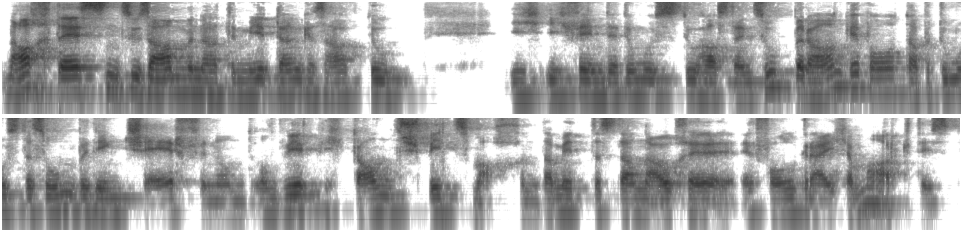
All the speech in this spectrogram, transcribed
Nachtessen zusammen hat er mir dann gesagt, du, ich, ich finde, du, musst, du hast ein super Angebot, aber du musst das unbedingt schärfen und, und wirklich ganz spitz machen, damit das dann auch äh, erfolgreich am Markt ist.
